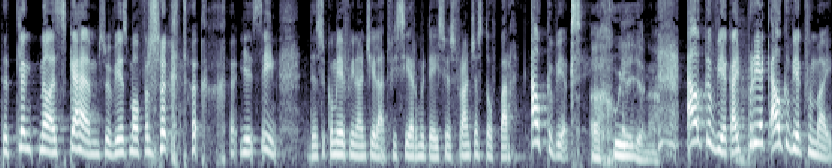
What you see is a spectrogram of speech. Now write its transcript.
Dit klink na 'n scam, so wees maar versigtig. jy sien, dis hoekom jy 'n finansiële adviseur moet hê soos Francois Stoffberg elke week. 'n Goeie ene. Elke week, hy preek elke week vir my.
